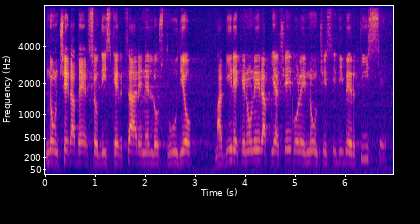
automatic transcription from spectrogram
non c'era verso di scherzare nello studio, ma dire che non era piacevole e non ci si divertisse.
